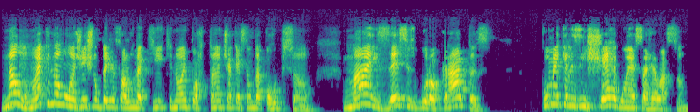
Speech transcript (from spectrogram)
não, não é que não a gente não esteja falando aqui que não é importante a questão da corrupção, mas esses burocratas, como é que eles enxergam essa relação?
